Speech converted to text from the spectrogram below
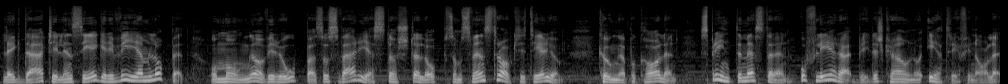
Lägg där till en seger i VM-loppet och många av Europas och Sveriges största lopp som Svenskt travkriterium, Kungapokalen, Sprintermästaren och flera Breeders Crown och E3-finaler.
